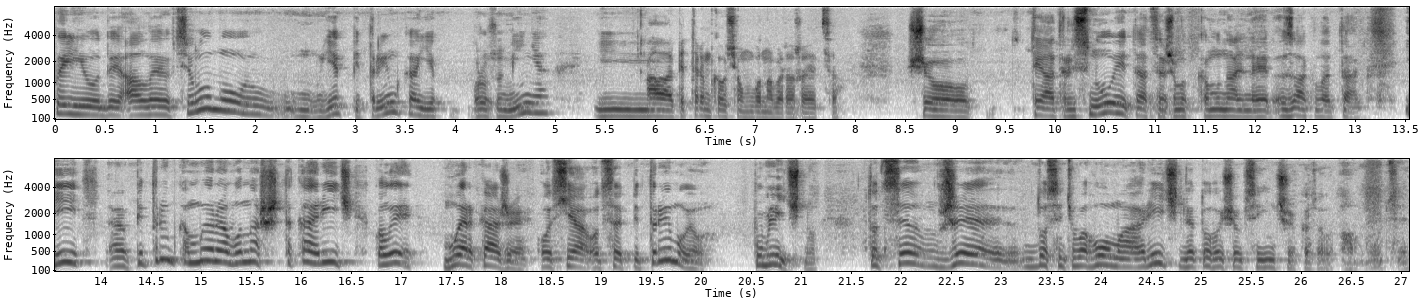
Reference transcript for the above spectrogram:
періоди, але в цілому ну, є підтримка, є розуміння. І... А підтримка у чому вона виражається? що театр існує, та це ж комунальний заклад, так. І е, підтримка мера, вона ж така річ, коли мер каже, ось я оце підтримую публічно, то це вже досить вагома річ для того, щоб всі інші казали, а ну це,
